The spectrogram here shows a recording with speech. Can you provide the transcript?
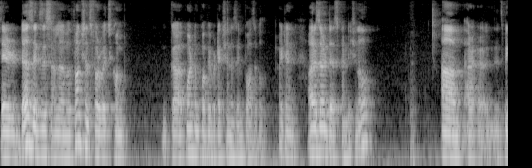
there does exist unlearnable functions for which uh, quantum copy protection is impossible, right? And our result is conditional. Um, our, uh,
